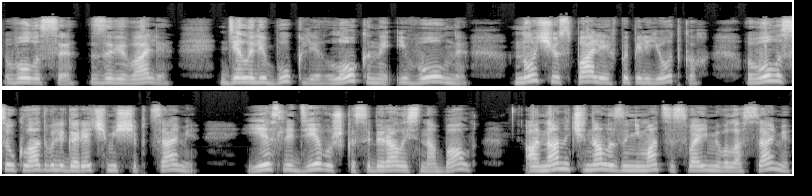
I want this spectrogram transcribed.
Волосы завивали, делали букли, локоны и волны, ночью спали в попельотках, волосы укладывали горячими щипцами. Если девушка собиралась на бал, она начинала заниматься своими волосами,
